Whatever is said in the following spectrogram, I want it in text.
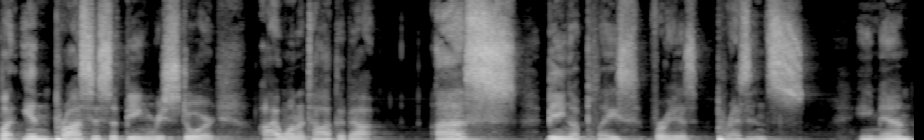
but in process of being restored. I want to talk about us being a place for his presence. Amen.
